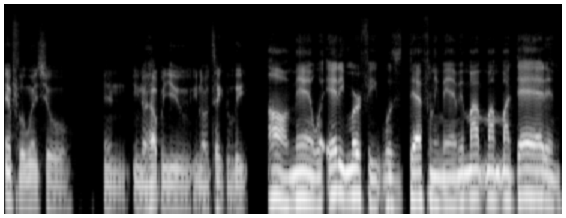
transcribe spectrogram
influential in you know helping you you know take the leap. Oh man, well Eddie Murphy was definitely man. I mean, my my my dad and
